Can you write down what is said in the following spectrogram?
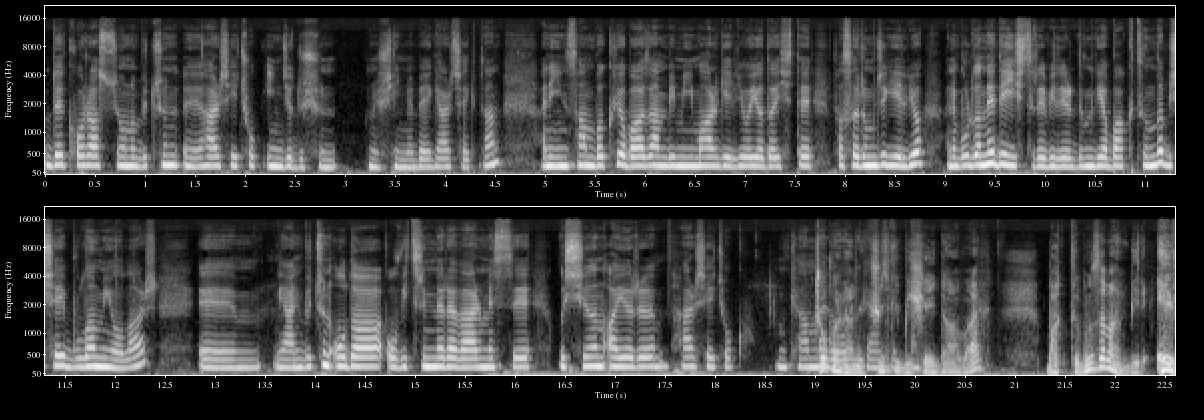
dekorasyonu, bütün e, her şeyi çok ince düşünmüş Hilmi Bey gerçekten. Hani insan bakıyor bazen bir mimar geliyor ya da işte tasarımcı geliyor. Hani burada ne değiştirebilirdim diye baktığında bir şey bulamıyorlar. E, yani bütün oda o vitrinlere vermesi, ışığın ayarı her şey çok mükemmel Çok oldu önemli gerçekten. çünkü bir şey daha var. Baktığımız zaman bir ev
